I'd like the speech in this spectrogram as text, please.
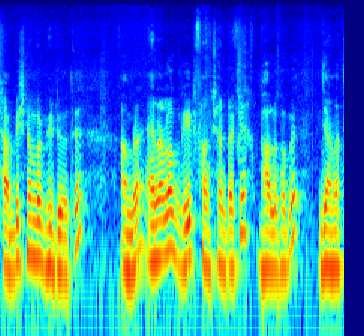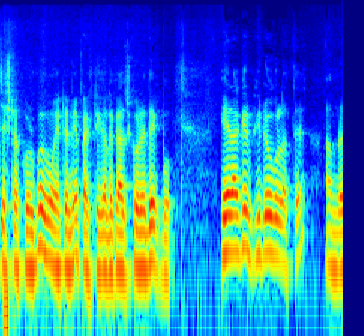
২৬ নম্বর ভিডিওতে আমরা অ্যানালগ রিড ফাংশনটাকে ভালোভাবে জানার চেষ্টা করব এবং এটা নিয়ে প্র্যাকটিক্যালে কাজ করে দেখব। এর আগের ভিডিওগুলোতে আমরা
